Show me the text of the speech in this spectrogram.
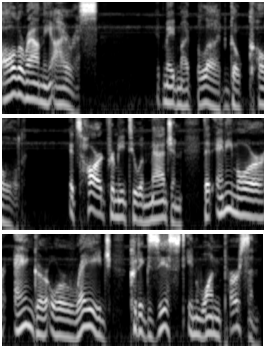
all around the iris. It made my blood go cold. It's hard for me to imagine that any more anger or rage could exist in one person.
